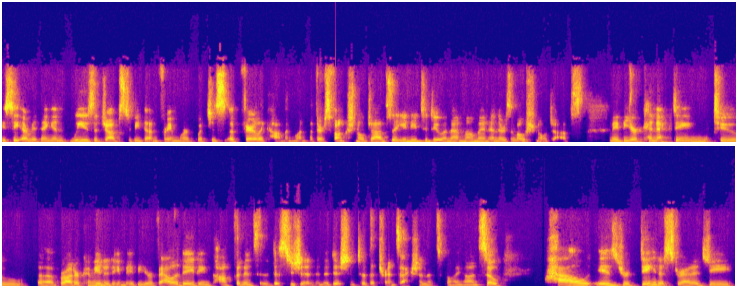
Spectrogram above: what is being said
you see everything. And we use a jobs to be done framework, which is a fairly common one, but there's functional jobs that you need to do in that moment, and there's emotional jobs. Maybe you're connecting to a broader community. Maybe you're validating confidence in a decision in addition to the transaction that's going on. So, how is your data strategy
